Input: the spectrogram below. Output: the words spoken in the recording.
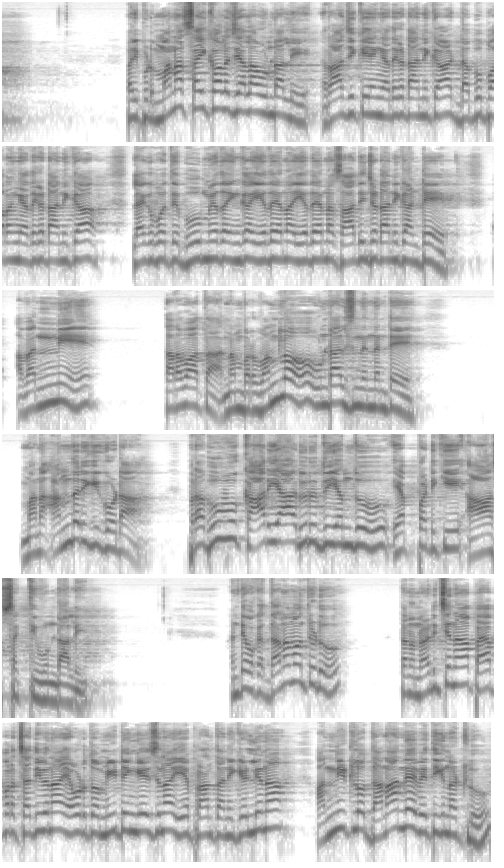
మరి ఇప్పుడు మన సైకాలజీ ఎలా ఉండాలి? రాజకీయంగా ఎదగడానికా డబ్బు పరంగా ఎదగడానికా లేకపోతే భూమి మీద ఇంకా ఏదైనా ఏదైనా సాధించడానికా అంటే అవన్నీ తర్వాత నంబర్ వన్లో ఉండాల్సింది ఏంటంటే మన అందరికీ కూడా ప్రభువు కార్యాభివృద్ధి ఎందు ఎప్పటికీ ఆసక్తి ఉండాలి. అంటే ఒక ధనవంతుడు తను నడిచినా పేపర్ చదివినా ఎవరితో మీటింగ్ వేసినా ఏ ప్రాంతానికి వెళ్ళినా అన్నిట్లో ధనాన్నే వెతికినట్లు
